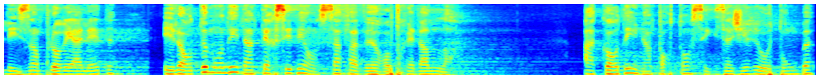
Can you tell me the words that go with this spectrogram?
les implorer à l'aide et leur demander d'intercéder en sa faveur auprès d'Allah. Accorder une importance exagérée aux tombes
